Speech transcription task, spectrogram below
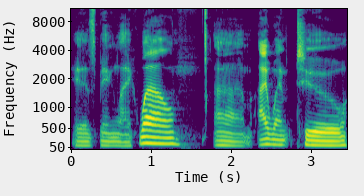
is being like, well, um, I went to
